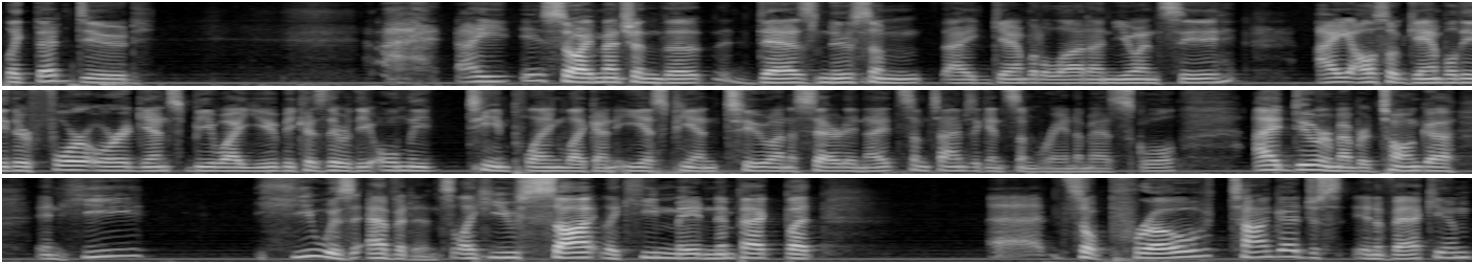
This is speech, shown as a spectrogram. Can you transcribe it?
like that dude. I so I mentioned the Daz Newsome. I gambled a lot on UNC. I also gambled either for or against BYU because they were the only team playing like on ESPN two on a Saturday night. Sometimes against some random ass school. I do remember Tonga, and he he was evident. Like you saw, like he made an impact, but uh, so pro Tonga just in a vacuum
